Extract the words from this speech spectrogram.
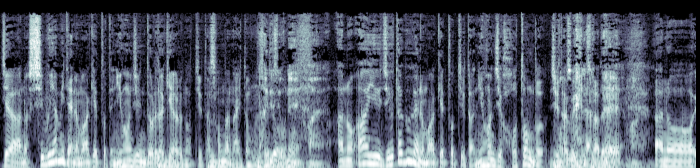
じゃああの渋谷みたいなマーケットって日本中にどれだけあるのって言ったらそんなないと思うんですけど、うんうん、ないですよね、はい、あのああいう住宅街のマーケットって言ったら日本人ほとんど住宅街なので、ねはい、あの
